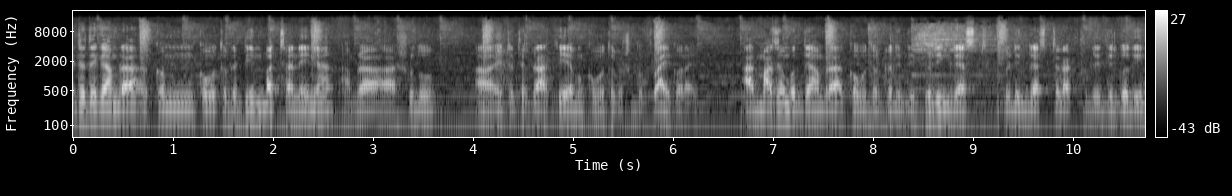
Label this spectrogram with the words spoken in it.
এটা থেকে আমরা কবুতরকে ডিম বাচ্চা নেই না, আমরা শুধু এটা থেকে রাখি এবং কবুতরকে শুধু ফ্লাই করাই। আর মাঝে মধ্যে আমরা কবুতরকে যদি ব্রিডিং রেস্ট ব্রিডিং রেস্টে রাখতে দিই দীর্ঘদিন,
